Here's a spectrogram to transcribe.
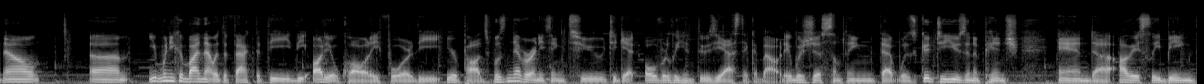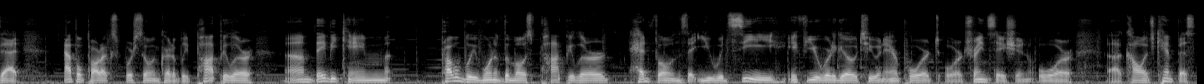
Now, um, when you combine that with the fact that the the audio quality for the earpods was never anything to to get overly enthusiastic about, it was just something that was good to use in a pinch. And uh, obviously, being that Apple products were so incredibly popular, um, they became probably one of the most popular headphones that you would see if you were to go to an airport or train station or college campus,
